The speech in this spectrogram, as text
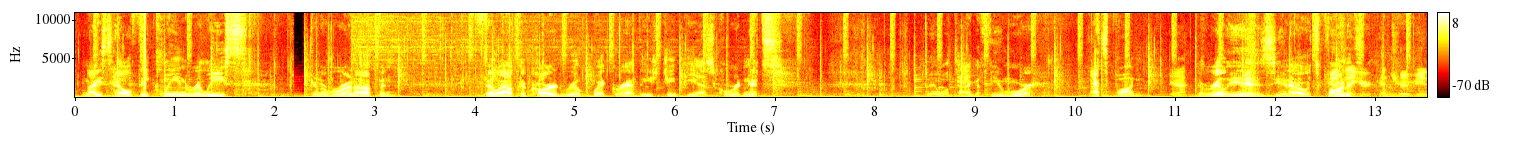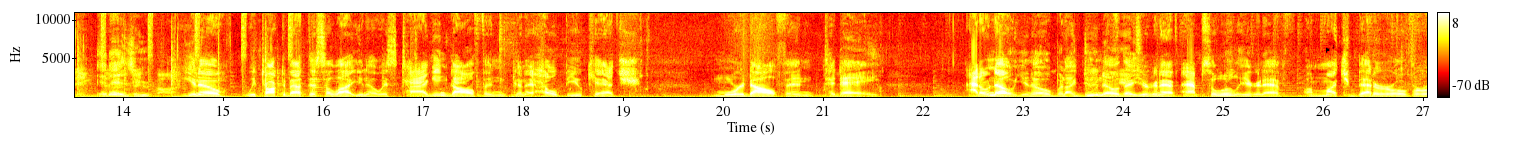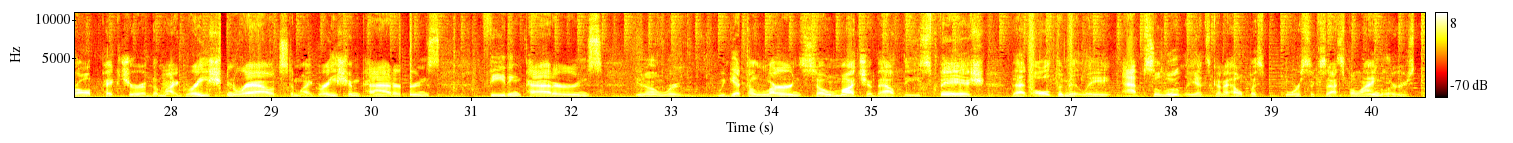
Nice, healthy, clean release. Gonna run up and fill out the card real quick, grab these GPS coordinates, and then we'll tag a few more. That's fun. Yeah. It really is, you know, it's fun. Feels like It's- you're contributing. it to is. the You, cause. you know, we talked about this a lot. You know, is tagging dolphin going to help you catch more dolphin today? I don't know, you know, but I do know that you're going to have absolutely, you're going to have a much better overall picture of the migration routes, the migration patterns, feeding patterns. You know, where we get to learn so much about these fish that ultimately, absolutely, it's going to help us more successful anglers.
